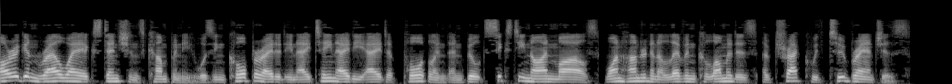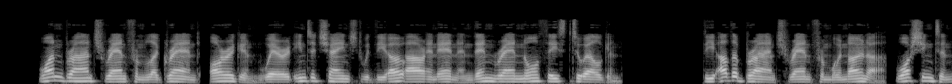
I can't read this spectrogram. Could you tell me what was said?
Oregon Railway Extensions Company was incorporated in 1888 at Portland and built 69 miles 111 kilometers of track with two branches. One branch ran from La Grande, Oregon where it interchanged with the ORNN and then ran northeast to Elgin. The other branch ran from Winona, Washington,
